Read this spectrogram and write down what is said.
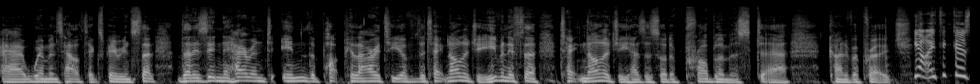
uh, women's health experience that that is inherent in the popularity of the technology, even if the technology has a sort of problemist uh, kind of approach. Yeah, I think there's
